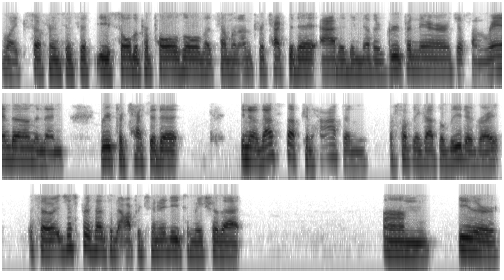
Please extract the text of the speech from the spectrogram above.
Like so, for instance, if you sold a proposal that someone unprotected it, added another group in there just on random, and then reprotected it, you know, that stuff can happen, or something got deleted, right? So it just presents an opportunity to make sure that um, either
